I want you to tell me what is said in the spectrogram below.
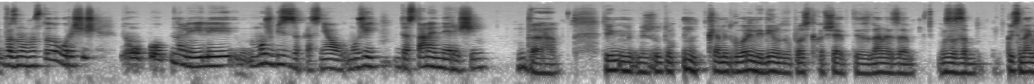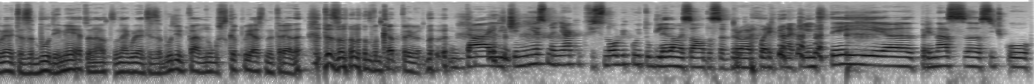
възможността да го решиш много по, нали, или може би си закъснял, може и да стане нерешим. Да. Ти, между другото, така ми отговори на един от въпросите, който ще ти задаме за, за, за кои са най-големите заблуди ми. Ето една от най-големите заблуди. Това е много скъпо и аз не трябва да, да звъна на адвокат, примерно. Да, или че ние сме някакви сноби, които гледаме само да събираме парите на клиентите и а, при нас а, всичко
